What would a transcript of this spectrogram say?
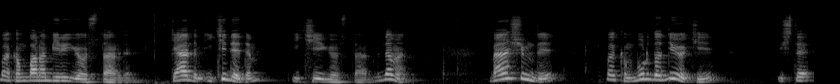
Bakın bana 1'i gösterdi. Geldim 2 dedim. 2'yi gösterdi değil mi? Ben şimdi bakın burada diyor ki işte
